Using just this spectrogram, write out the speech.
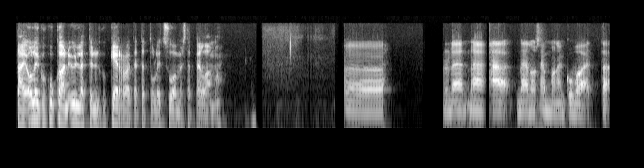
Tai oliko kukaan yllättynyt, kun kerroit, että tulit Suomesta pelaamaan? Öö, no nää, nää, on semmoinen kuva, että,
